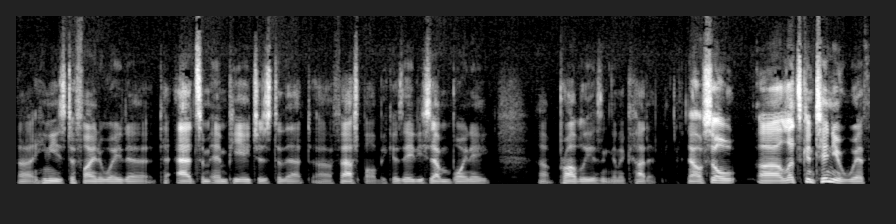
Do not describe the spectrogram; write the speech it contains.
Uh, he needs to find a way to, to add some MPHs to that uh, fastball because 87.8 probably isn't going to cut it. Now, so uh, let's continue with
